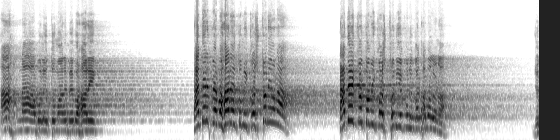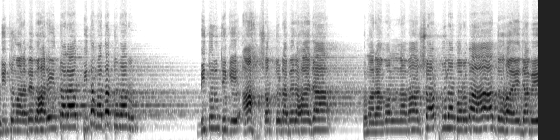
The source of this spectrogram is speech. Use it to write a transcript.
আহ না বলে তোমার ব্যবহারে। তাদের ব্যবহারে তুমি কষ্ট নিও না। তাদেরকে তুমি কষ্ট দিয়ে কোনো কথা বলো না। যদি তোমার ব্যবহারে তারা পিতামাতা তোমার ভিতর থেকে আহ শব্দটা বের হয়ে যা তোমার আমল নামা সবগুলা বরবাদ হয়ে যাবে।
